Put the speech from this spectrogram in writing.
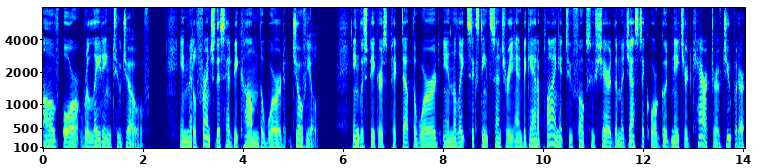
of or relating to Jove. In Middle French, this had become the word jovial. English speakers picked up the word in the late 16th century and began applying it to folks who shared the majestic or good natured character of Jupiter,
